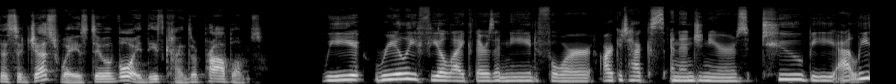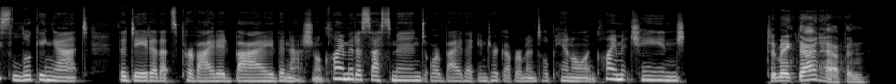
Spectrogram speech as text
that suggest ways to avoid these kinds of problems. We really feel like there's a need for architects and engineers to be at least looking at the data that's provided by the National Climate Assessment or by the Intergovernmental Panel on Climate Change. To make that happen,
